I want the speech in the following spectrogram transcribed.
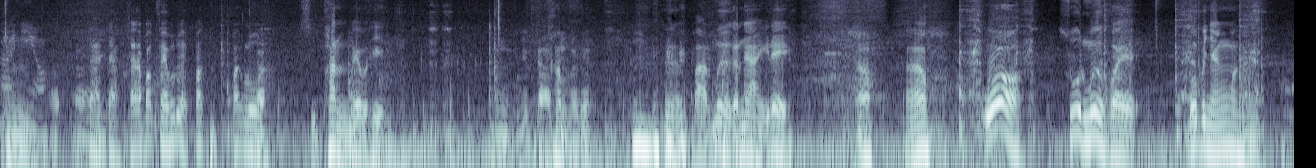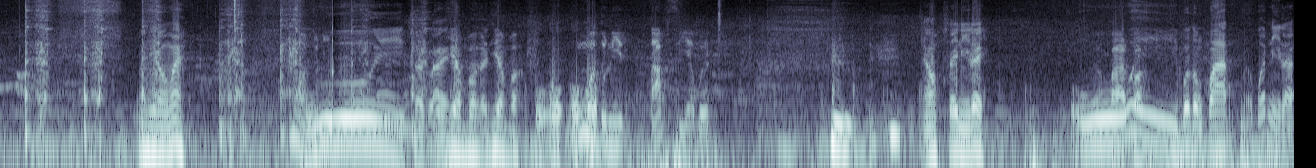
อันนี้เหรอจ้าจ้าใส่ปลั๊กไฟมาด้วยปลั๊กปลั๊กโลสิพันได้ประเทศอืมอยังการคำเลยด้วยเออปาดมือกันใหญ่เด้เอา เอาโอ้สูดมือข่อยบ่เป็นหยังมาหั่นมาพี่น้องมาอุ้ยคักหลายเทียมบ่กับเทียมบ่โอ้โอ้โอ้หัวโอ้ตัวนี้ตับเสียเบิดเอาใส่นี่เลยโอ้ปาดบ่ยบ่ต้องปาดเอาเบิดนี่ล่ะ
